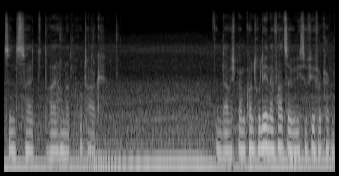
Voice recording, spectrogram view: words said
sind es halt 300 pro Tag. Dann darf ich beim Kontrollieren der Fahrzeuge nicht so viel verkacken.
